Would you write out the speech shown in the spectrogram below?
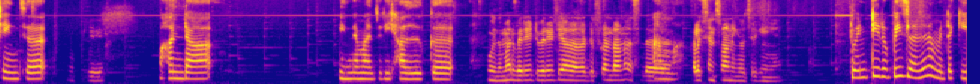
chains okay panda இந்த மாதிரி ஹல்க்கு ஓ இந்த மாதிரி வெரைட்டி வெரைட்டியாக டிஃப்ரெண்டான சில கலெக்ஷன்ஸ்லாம் நீங்கள் வச்சுருக்கீங்க. டுவெண்ட்டி ருபீஸ்லேருந்து நம்மகிட்ட கீ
